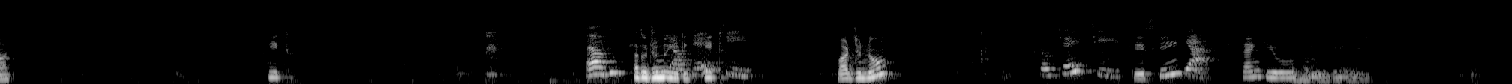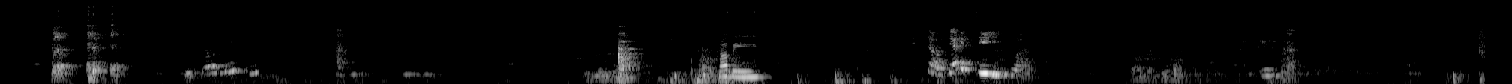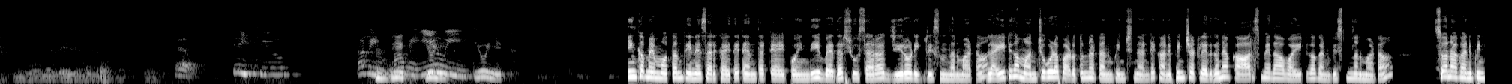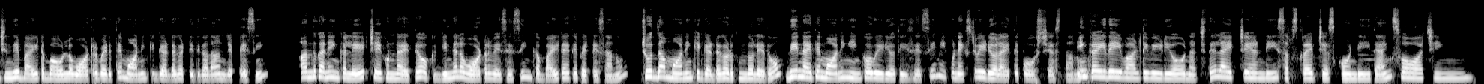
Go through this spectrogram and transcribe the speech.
eat. अदू Junnu ET eat. What Junnu? Tasty thank you Oh, thank you. Mommy, you eat. You eat ఇంకా మేము మొత్తం తినేసరికి అయితే ten thirty అయిపోయింది. Weather చూసారా? Zero degrees ఉందన్నమాట. లైట్గా మంచు కూడా పడుతున్నట్టు అనిపించింది. అంటే కనిపించట్లేదు కానీ ఆ కార్స్ మీద వైట్గా కనిపిస్తుంది అనమాట సో నాకు అనిపించింది బయట బౌల్లో వాటర్ పెడితే మార్నింగ్కి గడ్డ కదా అని చెప్పేసి. అందుకని ఇంకా లేట్ చేయకుండా అయితే ఒక గిన్నెలో వాటర్ వేసేసి ఇంకా బయట అయితే పెట్టేశాను. చూద్దాం మార్నింగ్కి గడ్డ కడుతుందో లేదో. దీన్ని అయితే మార్నింగ్ ఇంకో వీడియో తీసేసి మీకు నెక్స్ట్ వీడియోలో అయితే పోస్ట్ చేస్తాను. ఇంకా ఇదే ఇవాల్టి వీడియో. నచ్చితే లైక్ చేయండి సబ్స్క్రైబ్ చేసుకోండి. Thanks for watching.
